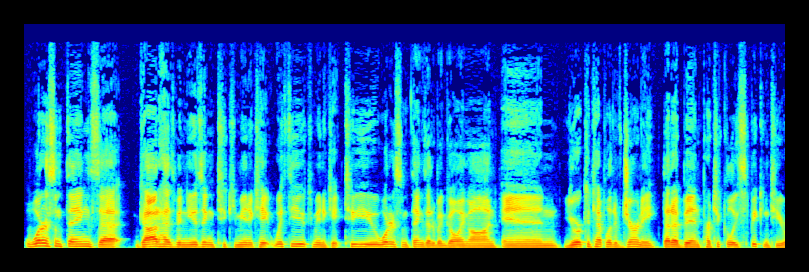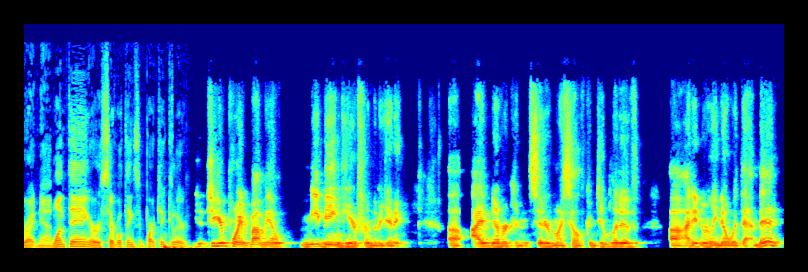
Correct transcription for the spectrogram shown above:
what are some things that God has been using to communicate with you, communicate to you? What are some things that have been going on in your contemplative journey that have been particularly speaking to you right now? One thing or several things in particular? To your point about me, me being here from the beginning, uh, I had never considered myself contemplative. Uh, I didn't really know what that meant.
